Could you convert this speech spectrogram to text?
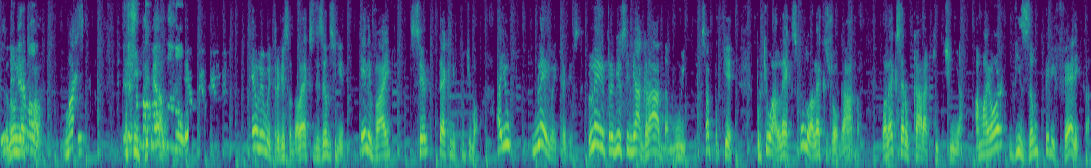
Eu não ia te mão. falar. Mas Me deixou Em com a primeira palma na mão. eu li uma entrevista do Alex dizendo o seguinte: ele vai ser técnico de futebol. Aí eu leio a entrevista. Leio a entrevista e me agrada muito. Sabe por quê? Porque o Alex, quando o Alex jogava, o Alex era o cara que tinha a maior visão periférica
